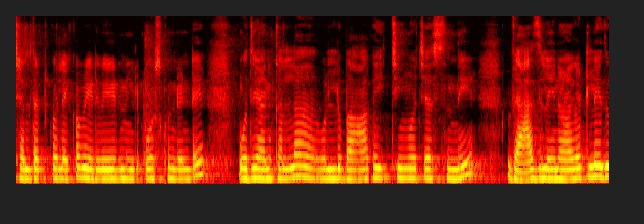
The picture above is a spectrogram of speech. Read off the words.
చలి తట్టుకోలేక వేడి వేడి నీళ్ళు పోసుకుంటుంటే ఉదయానికల్లా ఒళ్ళు బాగా ఇచ్చింగ్ వచ్చేస్తుంది. వ్యాజ్లైన్ ఆగట్లేదు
